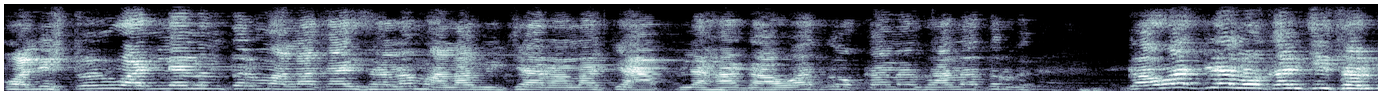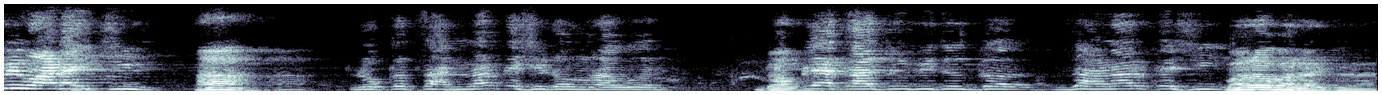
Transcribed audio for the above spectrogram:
कोलेस्ट्रॉल वाढल्यानंतर मला काय झालं? मला विचार आला की आपल्या हा गावात लोकांना झाला तर गावातल्या लोकांची चरबी वाढायची. हा. लोक चालणार कशी डोंगरावर? डोंग- आपल्या काजू बिजू जाणार कशी? बरोबर आहे तुला.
